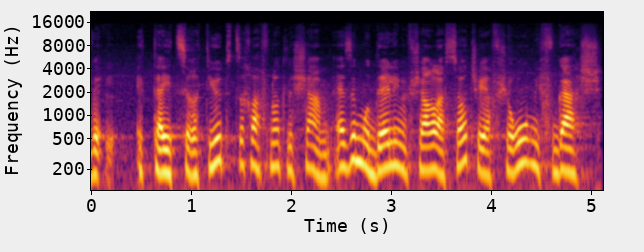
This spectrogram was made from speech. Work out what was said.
ואת היצירתיות צריך להפנות לשם. איזה מודלים אפשר לעשות שיאפשרו מפגש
